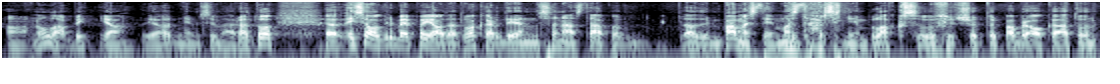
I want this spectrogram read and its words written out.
À, nu labi, jā, jā, ņemsim vērā to. Es jau gribēju pajautāt, vakardien sanāca tā par tādiem pamestiem mazdārziņiem blakus, šur tur pabraukāt un,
